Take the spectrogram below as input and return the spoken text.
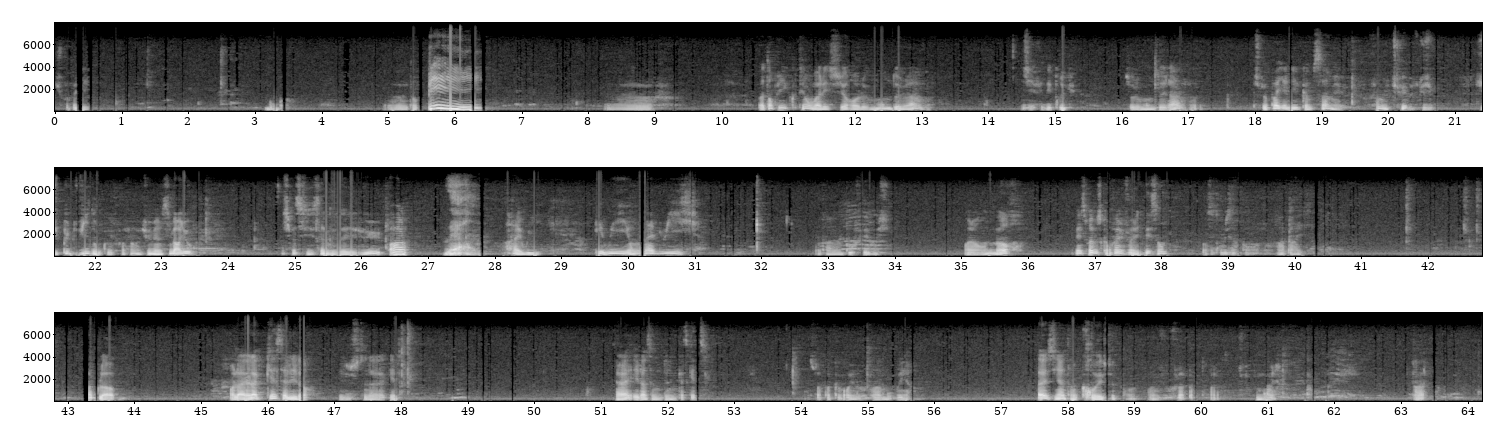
Je peux pas y aller. Bon bah. Euh, tant pis euh... Bah tant pis, écoutez, on va aller sur le monde de lave. J'ai fait des trucs sur le monde de lave. Je peux pas y aller comme ça, mais je préfère me tuer parce que j'ai plus de vie, donc je préfère me tuer, même si Mario. Je sais pas si c'est ça que vous avez vu. Ah Merde Ah oui. Et oui, on a lui. On bouffer, oui. Voilà, on est mort. C'est exprès parce qu'en fait, je vais aller descendre. Oh, c'est trop bizarre quand je réapparais. Hop là. Voilà, la caisse, elle est là. Et juste là, la caisse. Et là, ça me donne une casquette. J'espère pas que Mario va mourir. Ah, c'est un train de crever ce point. je ouvre la porte. Voilà, je peux mourir. Voilà.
